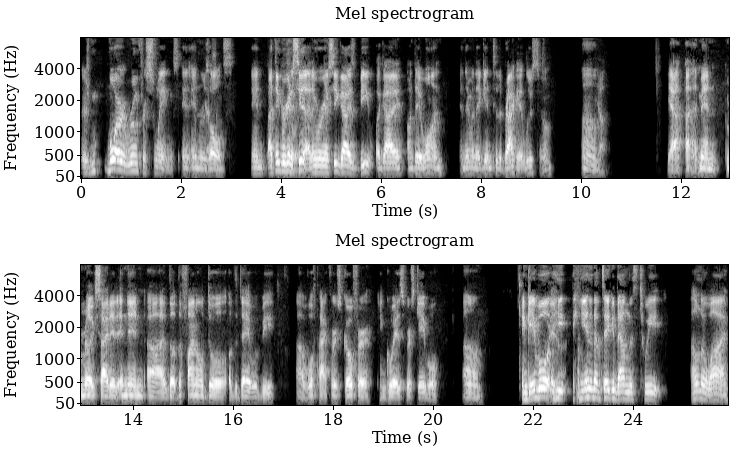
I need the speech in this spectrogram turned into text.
There's more room for swings and, and results, and I think we're going to see that. I think we're going to see guys beat a guy on day one, and then when they get into the bracket, lose to him. Um, Yeah. yeah, uh, man, I'm really excited. And then uh, the the final duel of the day would be uh, Wolfpack versus Gopher and Gwiz versus Gable. Um, and Gable, Yeah. he he ended up taking down this tweet. I don't know why,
